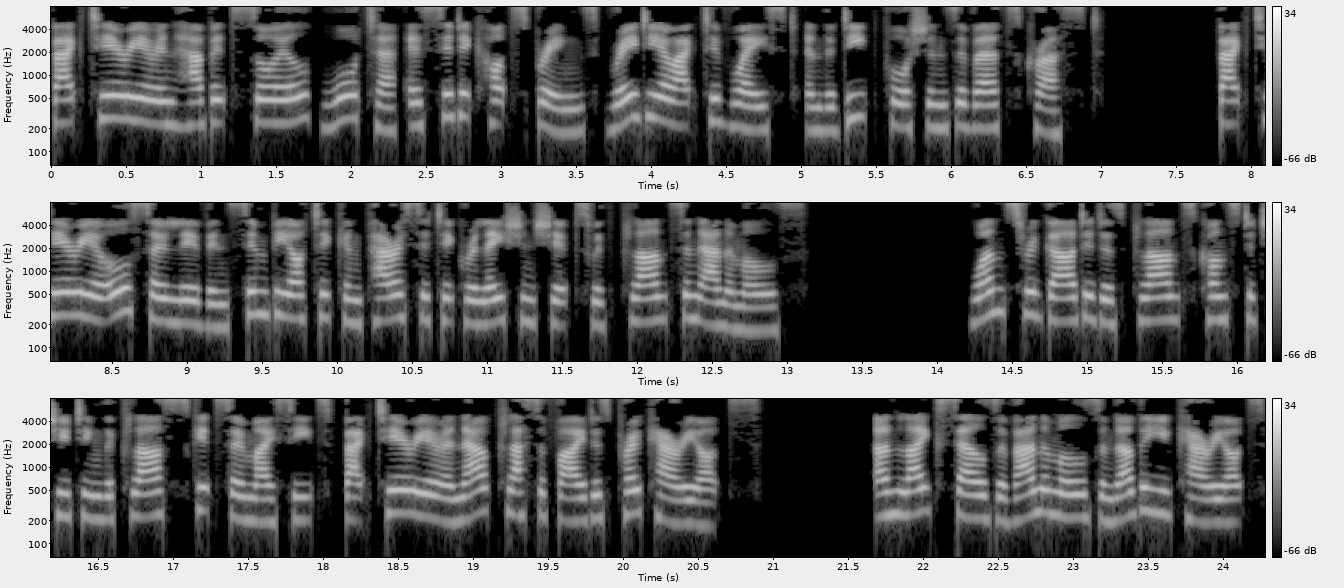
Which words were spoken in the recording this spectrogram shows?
Bacteria inhabit soil, water, acidic hot springs, radioactive waste, and the deep portions of Earth's crust. Bacteria also live in symbiotic and parasitic relationships with plants and animals. Once regarded as plants constituting the class Schizomycetes, bacteria are now classified as prokaryotes. Unlike cells of animals and other eukaryotes,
